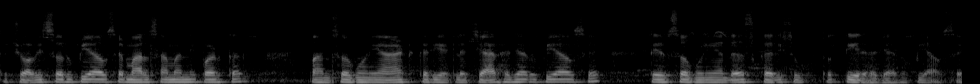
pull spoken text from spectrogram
તો ચોવીસો રૂપિયા આવશે માલ સામાનની પડતર. પાંચસો ગુણ્યા આઠ કરીએ એટલે ચાર હજાર રૂપિયા આવશે. તેરસો ગુણ્યા દસ કરીશું તો તેર હજાર રૂપિયા આવશે.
